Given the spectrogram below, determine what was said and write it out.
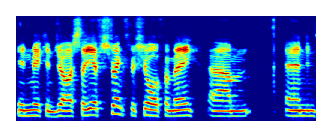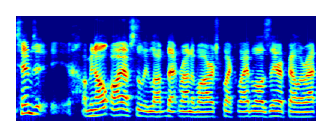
in Mick and Josh. So yeah, strength for sure for me. Um, and in terms of, I mean, I, I absolutely loved that run of Irish Black Label. I was there at Ballarat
